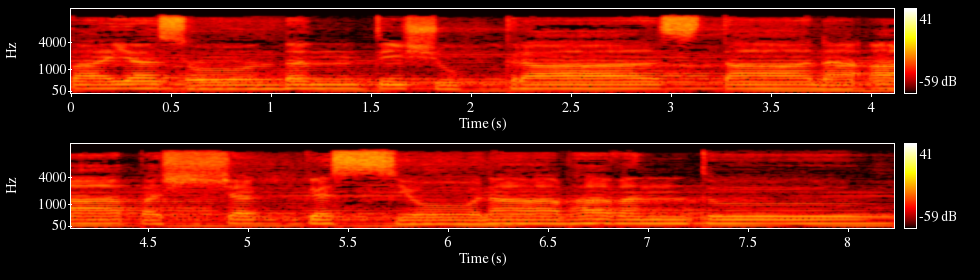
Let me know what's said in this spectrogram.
पयसोन्दन्ति शुक्रास्तान आपश्यग्स्यो ना भवन्तु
